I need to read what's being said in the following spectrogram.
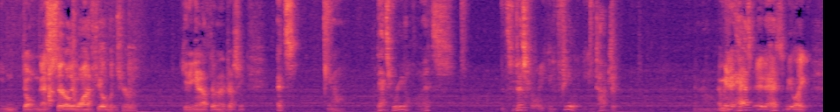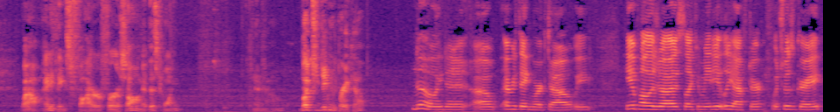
you don't necessarily want to feel, but you're getting it out there and addressing. It's you know, that's real. That's it's visceral. You can feel it. You can touch it. You know, I mean, it has it has to be like, wow, anything's fodder for a song at this point. You know, but you didn't break up. No, we didn't. Uh, everything worked out. We he apologized like immediately after, which was great,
